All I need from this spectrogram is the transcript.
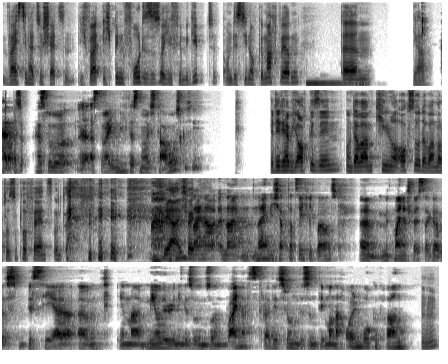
weiß den halt zu schätzen. Ich, war, ich bin froh, dass es solche Filme gibt und dass die noch gemacht werden. Ähm, ja. Also, hast, du, äh, hast du eigentlich das neue Star Wars gesehen? Ja, den habe ich auch gesehen und da war im Kino auch so, da waren lauter Superfans und ja, ich weiß. Nein, nein, nein, ich habe tatsächlich bei uns ähm, mit meiner Schwester gab es bisher ähm, immer mehr oder weniger so, so eine Weihnachtstradition. Wir sind immer nach Oldenburg gefahren. Mhm.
